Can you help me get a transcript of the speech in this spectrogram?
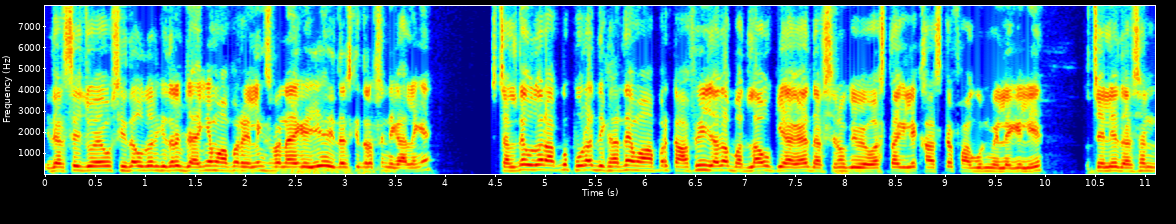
इधर से जो है वो सीधा उधर की तरफ़ जाएँगे, वहाँ पर रेलिंग्स बनाई गई है, इधर की तरफ़ से निकालेंगे। चलते उधर, आपको पूरा दिखाते हैं, वहाँ पर काफ़ी ज़्यादा बदलाव किया गया है दर्शनों की व्यवस्था के लिए, खासकर फागुन मेले के लिए। तो चलिए दर्शन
